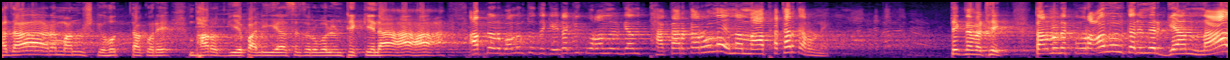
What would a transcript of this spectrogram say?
হাজার মানুষকে হত্যা করে ভারত গিয়ে পালিয়ে আসে। যারা বলুন, ঠিক কিনা? আপনার বলেন তো দেখে, এটা কি কোরআনের জ্ঞান থাকার কারণে না না থাকার কারণে? ঠিক না ঠিক। তার মানে কোরআনুল করিমের জ্ঞান না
